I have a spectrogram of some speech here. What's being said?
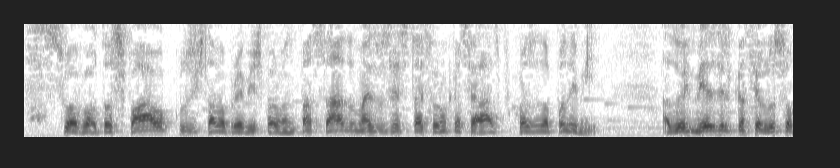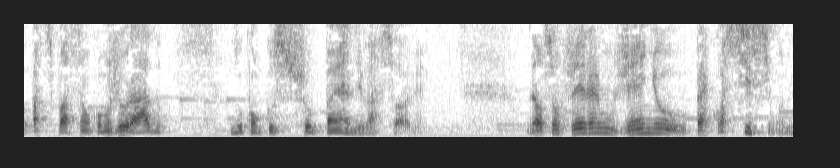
Sua volta aos palcos estava prevista para o ano passado, mas os recitais foram cancelados por causa da pandemia. Há dois meses ele cancelou sua participação como jurado no concurso Chopin de Varsóvia. Nelson Freire era um gênio precocíssimo. Né?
